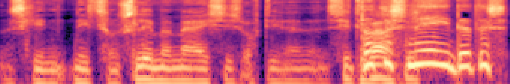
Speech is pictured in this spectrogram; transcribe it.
misschien niet zo'n slimme meisjes. Of die een situatie. Dat is nee, dat is.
